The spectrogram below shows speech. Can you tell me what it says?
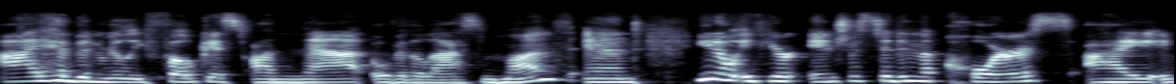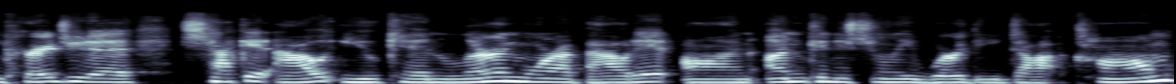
I have been really focused on that over the last month. And, you know, if you're interested in the course, I encourage you to check it out. You can learn more about it on unconditionallyworthy.com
